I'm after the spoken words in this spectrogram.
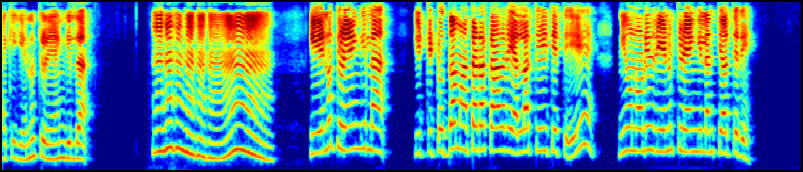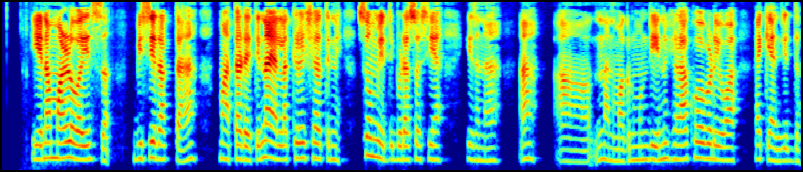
ಆಕಿಗೆ ಏನು ತಿಳಿಯಂಗಿಲ್ಲ. ಏನು ತಿಳಿಯಂಗಿಲ್ಲ. ಇಟ್ಟಿಟ್ಟುದ್ದ ಮಾತಾಡಕ್ಕಾದ್ರೆ ಎಲ್ಲ ತಿಳಿತೈತಿ. ನೀವು ನೋಡಿದ್ರೆ ಏನು ತಿಳಿಯಂಗಿಲ್ಲ ಅಂತ ಹೇಳ್ತೀರಿ. ಏನೋ ಮಳ್ಳು ವಯಸ್ಸು ಬಿಸಿ ರಕ್ತ ಮಾತಾಡೈತಿ ನಾ ಎಲ್ಲ ತಿಳಿಸಿ ಹೇಳ್ತೀನಿ ಸುಮ್ಮಿದ್ದು ಬಿಡ ಸೊಸಿಯ ಇದನ್ನ ಆ ನನ್ನ ನನ್ ಮಗನ ಮುಂದೆ ಏನು ಹೇಳಕ್ ಹೋಗ್ಬೇಡಿವ ಆಕೆ ಅಂದಿದ್ದು.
